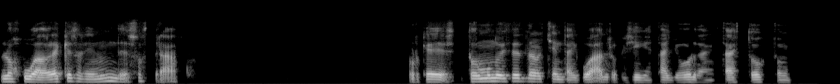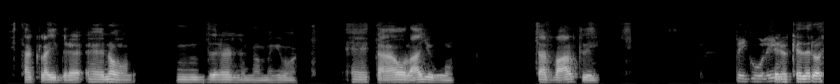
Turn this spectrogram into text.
Los jugadores que salieron de esos drafts. Porque todo el mundo dice del 84, que sí, que está Jordan, está Stockton, está Clyde, eh, no, no me equivoco, eh, está Olajuwon, Charles Barkley. Pero es que del,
